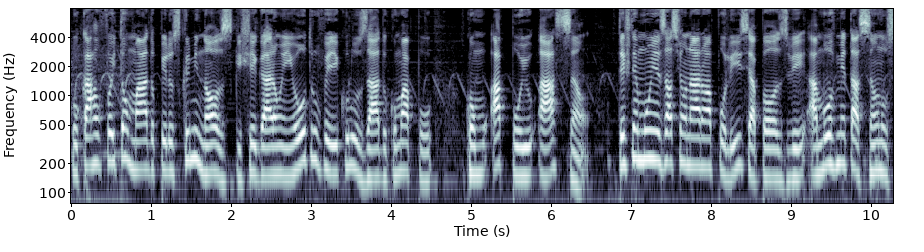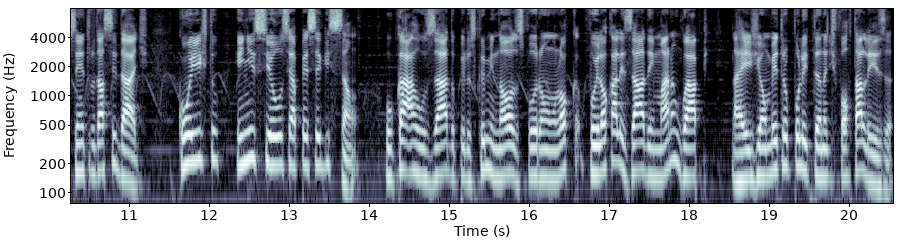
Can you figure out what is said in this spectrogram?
o carro foi tomado pelos criminosos que chegaram em outro veículo usado como, apo como apoio à ação. Testemunhas acionaram a polícia após ver a movimentação no centro da cidade. Com isto, iniciou-se a perseguição. O carro usado pelos criminosos loca foi localizado em Maranguape, na região metropolitana de Fortaleza.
